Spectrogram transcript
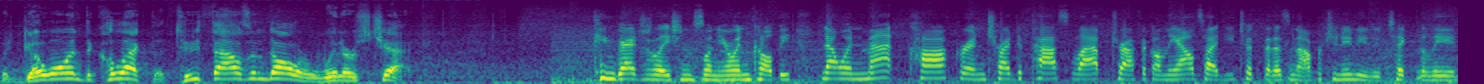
would go on to collect the $2,000 winner's check. Congratulations on your win, Colby. Now, when Matt Cochran tried to pass lap traffic on the outside, you took that as an opportunity to take the lead.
